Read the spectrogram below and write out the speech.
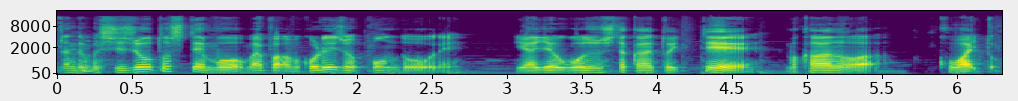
なんで、市場としても、まあ、やっぱこれ以上ポンドをね、利上げを50したからといって、まあ、買うのは怖いと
